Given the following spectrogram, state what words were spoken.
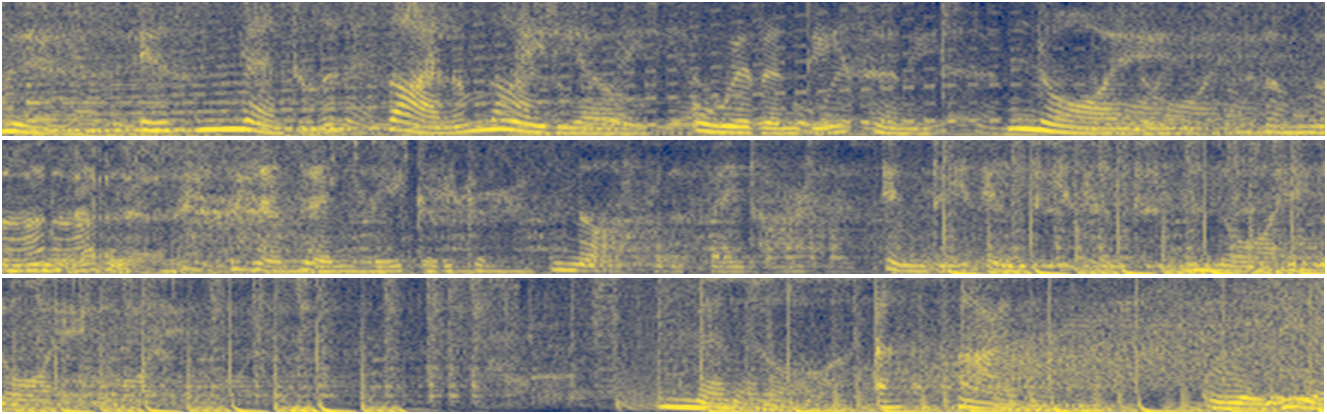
This is Mental Asylum Radio with indecent noise. The in the speakers. Not for the faint-hearted. Indecent, indecent noise. Mental Asylum Radio.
